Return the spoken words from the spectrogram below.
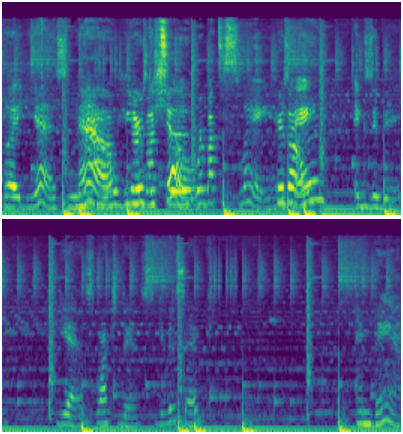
But yes, now, now here's the show. To, we're about to slay. Here's okay? our own exhibit. Yes, watch this. Give it a sec. And bam.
